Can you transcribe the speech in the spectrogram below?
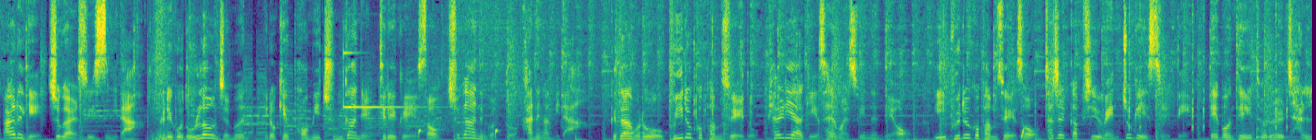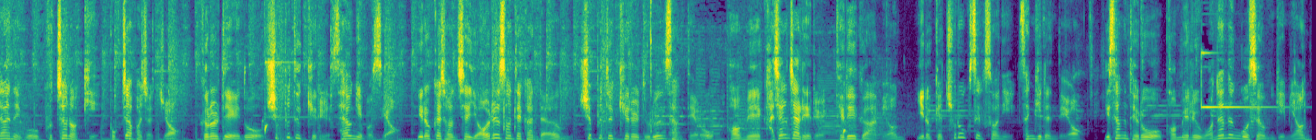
빠르게 추가할 수 있습니다. 그리고 놀라운 점은 이렇게 범위 중간을 드래그해서 추가하는 것도 가능합니다. 그 다음으로 vlookup 함수에도 편리하게 사용할 수 있는데요. 이 vlookup 함수에서 찾을 값이 왼쪽에 있을 때 매번 데이터를 잘라내고 붙여넣기 복잡하셨죠? 그럴 때에도 Shift 키를 사용해보세요. 이렇게 전체 열을 선택한 다음 Shift 키를 누른 상태로 범위의 가장자리를 드래그하면 이렇게 초록색 선이 생기는데요. 이 상태로 범위를 원하는 곳에 옮기면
